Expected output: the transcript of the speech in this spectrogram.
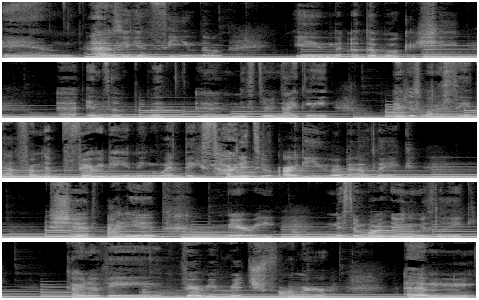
And as you can see in the in the book she uh, ends up with uh, mr knightley. I just want to say that from the very beginning when they started to argue about like should Harriet marry Mr. Martin, who is like kind of a very rich farmer? Um,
